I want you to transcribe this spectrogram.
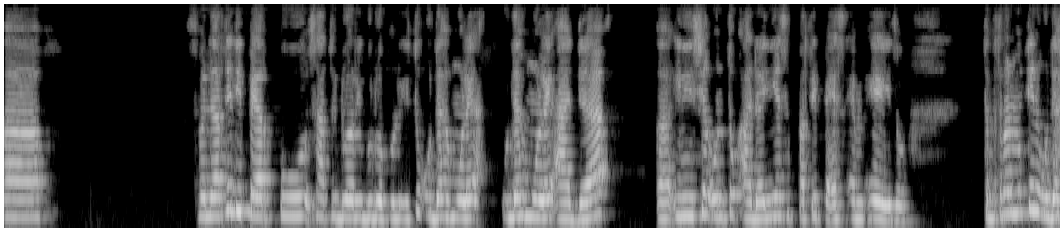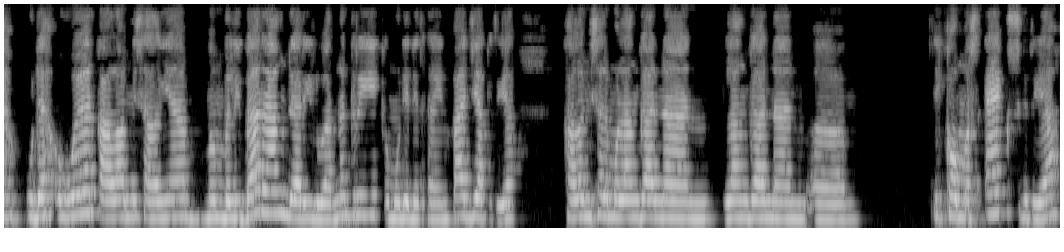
Uh, sebenarnya di Perpu 1 2020 itu udah mulai udah mulai ada uh, inisial untuk adanya seperti PSME itu. Teman-teman mungkin udah udah aware kalau misalnya membeli barang dari luar negeri kemudian dikenain pajak gitu ya. Kalau misalnya mau langganan langganan um, e-commerce X gitu ya,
